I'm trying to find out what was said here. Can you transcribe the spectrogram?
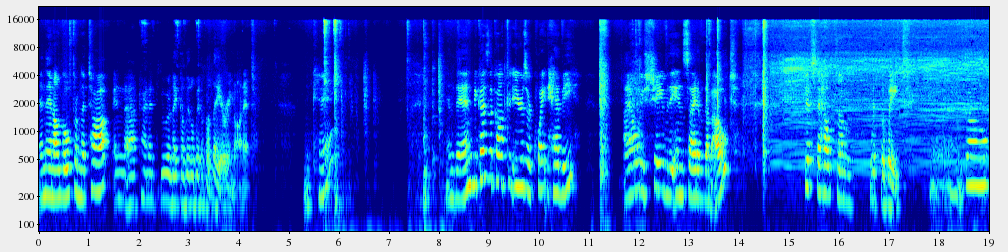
And then I'll go from the top and uh, kind of do like a little bit of a layering on it. Okay. And then because the cocker ears are quite heavy, I always shave the inside of them out just to help them with the weight. There we go.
